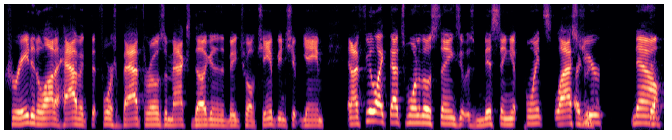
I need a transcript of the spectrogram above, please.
created a lot of havoc that forced bad throws of Max Duggan in the Big 12 championship game. And I feel like that's one of those things that was missing at points last year. Now,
